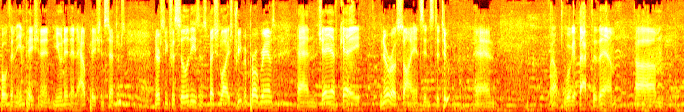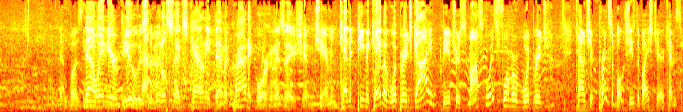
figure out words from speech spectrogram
both an inpatient and unit and outpatient centers, nursing facilities and specialized treatment programs, and JFK Neuroscience Institute. And, well, we'll get back to them. Um, that was Now, in your views, the Middlesex County Democratic Organization. chairman, Kevin P. McCabe, a Woodbridge guy, Beatrice Moskowitz, former Woodbridge Township principal. She's the vice chair. Kevin's the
